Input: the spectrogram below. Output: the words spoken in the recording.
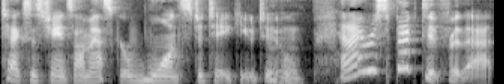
Texas Chainsaw Massacre wants to take you to. Mm-hmm. And I respect it for that.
